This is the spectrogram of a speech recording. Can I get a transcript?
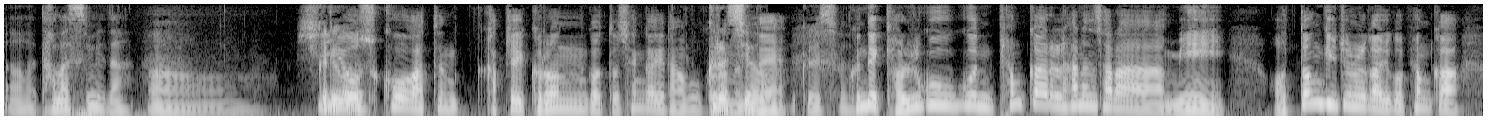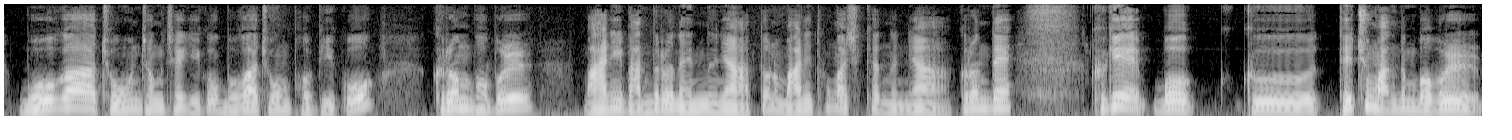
어, 담았습니다. 어. 그리고 스코어 같은 갑자기 그런 것도 생각이 나고 그렇죠. 그러는데 그렇죠. 근데 결국은 평가를 하는 사람이 어떤 기준을 가지고 평가 뭐가 좋은 정책이고 뭐가 좋은 법이고 그런 법을 많이 만들어냈느냐 또는 많이 통과시켰느냐 그런데 그게 뭐 그 대충 만든 법을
